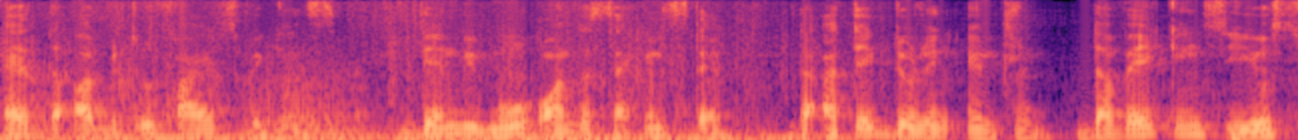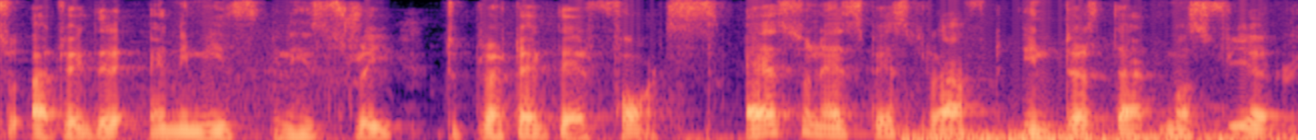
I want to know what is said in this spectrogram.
As the orbital fires begins, then we move on the second step the attack during entering. The Vikings used to attack their enemies in history to protect their forts. As soon as spacecraft enters the atmosphere,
